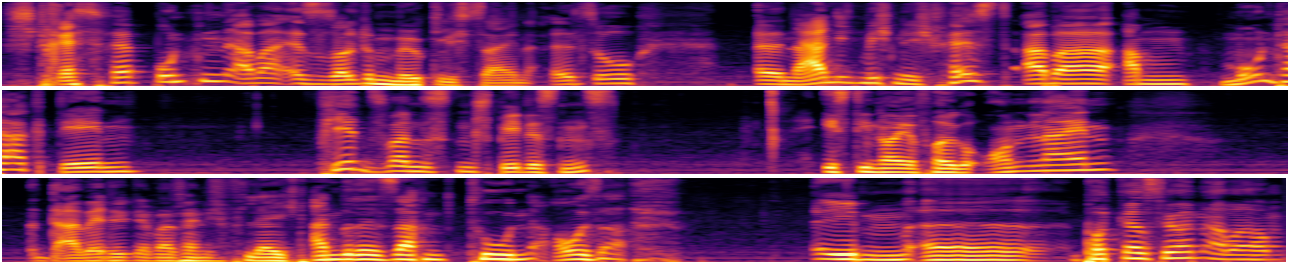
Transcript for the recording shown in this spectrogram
Stress verbunden, aber es sollte möglich sein. Also äh, nagelt mich nicht fest, aber am Montag, den 24. spätestens, ist die neue Folge online. Da werdet ihr wahrscheinlich vielleicht andere Sachen tun, außer eben äh, Podcast hören, aber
